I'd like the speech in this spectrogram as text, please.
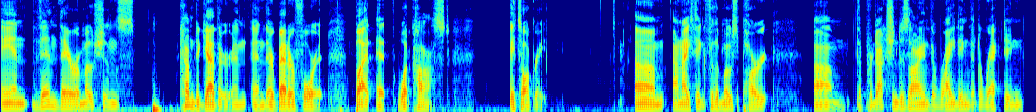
And then their emotions come together and, and they're better for it. But at what cost? It's all great. Um, and I think for the most part, um, the production design, the writing, the directing,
